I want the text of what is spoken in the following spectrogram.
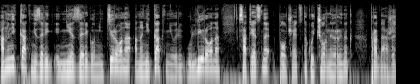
Оно никак не, зарег... не зарегламентировано, оно никак не урегулировано. Соответственно, получается такой черный рынок продажи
